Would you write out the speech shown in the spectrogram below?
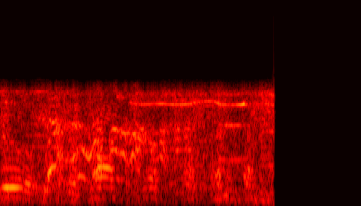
do.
